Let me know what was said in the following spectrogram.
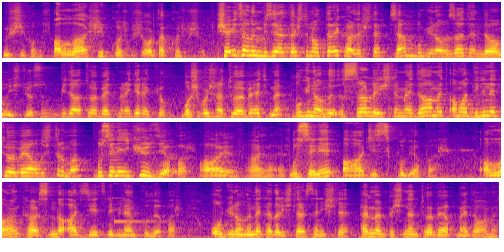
müşrik olur. Allah'a şirk koşmuş, ortak koşmuş olur. Şeytanın bize yaklaştığı nokta ne kardeşler? Sen bu günahı zaten devamlı işliyorsun. Bir daha tövbe etmene gerek yok. Boşu boşuna tövbe etme. Bu günahı ısrarla işlemeye devam et ama diline tövbeye alıştırma. Bu seni 200 yapar. Hayır, hayır, hayır. Bu seni aciz kul yapar. Allah'ın karşısında acziyetini bilen kul yapar. O günahı ne kadar işlersen işle hemen peşinden tövbe yapmaya devam et.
